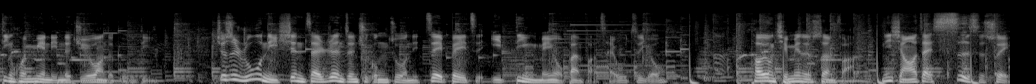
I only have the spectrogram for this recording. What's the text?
定会面临的绝望的谷底，就是如果你现在认真去工作，你这辈子一定没有办法财务自由。套用前面的算法，你想要在四十岁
